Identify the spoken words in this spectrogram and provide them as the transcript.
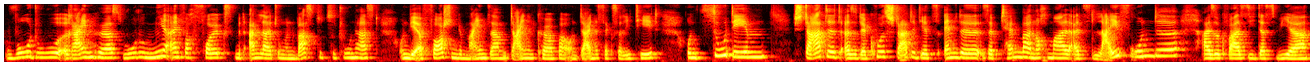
wo du reinhörst, wo du mir einfach folgst mit Anleitungen, was du zu tun hast. Und wir erforschen gemeinsam deinen Körper und deine Sexualität. Und zudem startet, also der Kurs startet jetzt Ende September nochmal als Live-Runde. Also quasi, dass wir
